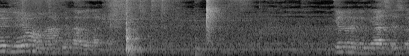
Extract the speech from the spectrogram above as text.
प्लेट ले हमारा से दादा लगता है जनरल गैस से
